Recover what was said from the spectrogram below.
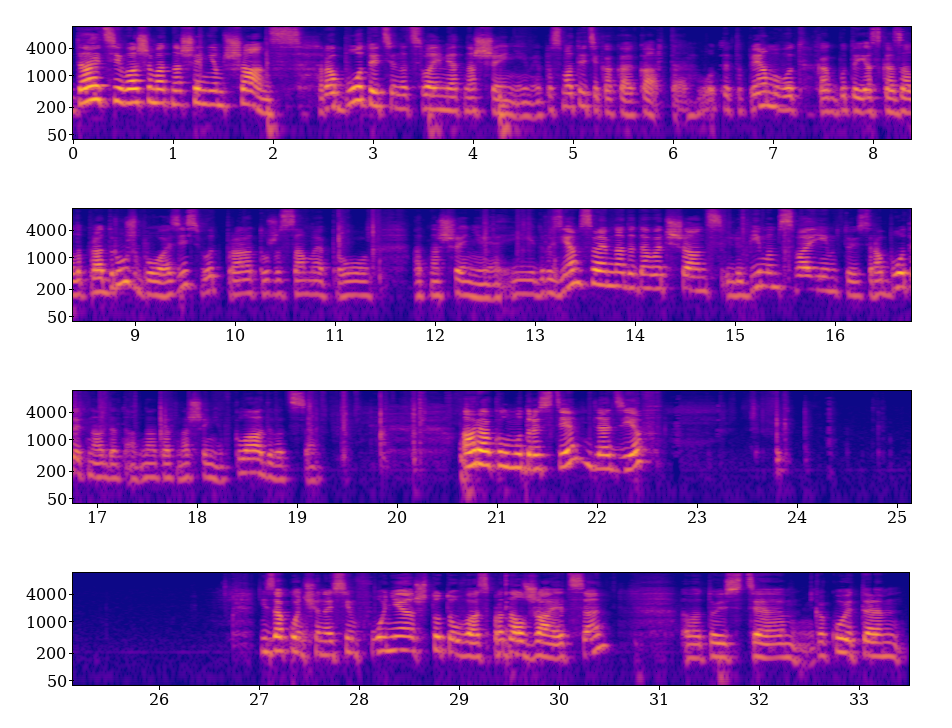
Дайте вашим отношениям шанс. Работайте над своими отношениями. Посмотрите, какая карта. Вот это прямо вот, как будто я сказала про дружбу, а здесь вот про то же самое, про отношения. И друзьям своим надо давать шанс, и любимым своим. То есть работать надо над отношением, вкладываться. Оракул мудрости для дев. незаконченная симфония, что-то у вас продолжается, э, то есть э, какое-то...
